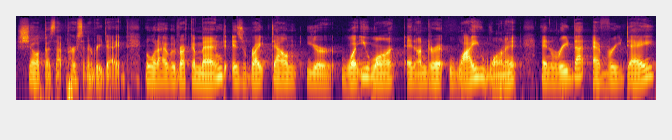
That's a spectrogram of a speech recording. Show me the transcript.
show up as that person every day. And what I would recommend is write down your what you want and under it why you want it and read that every day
